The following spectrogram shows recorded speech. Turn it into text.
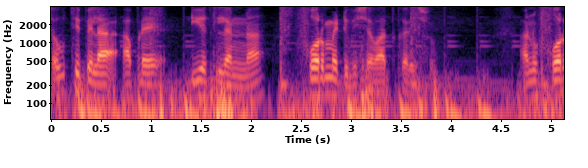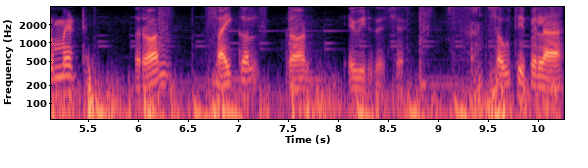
સૌથી પહેલાં આપણે ડિયોથલનના ફોર્મેટ વિશે વાત કરીશું. આનું ફોર્મેટ રન સાયકલ રન એવી રીતે છે. સૌથી પહેલાં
